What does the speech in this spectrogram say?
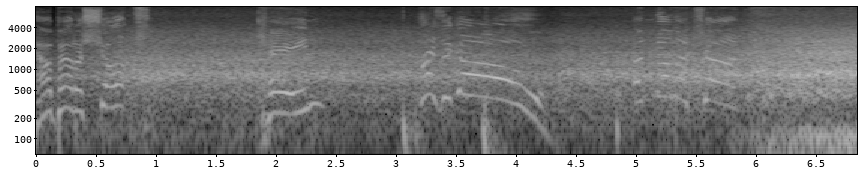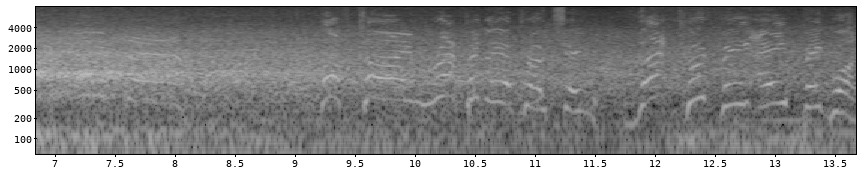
How about a shot? Kane has a goal! Another chance! It's there! Half-time rapidly approaching. That could be a big one.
